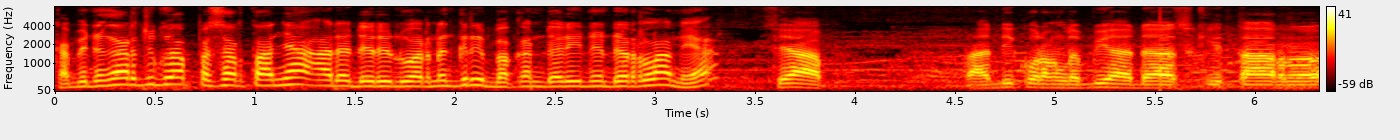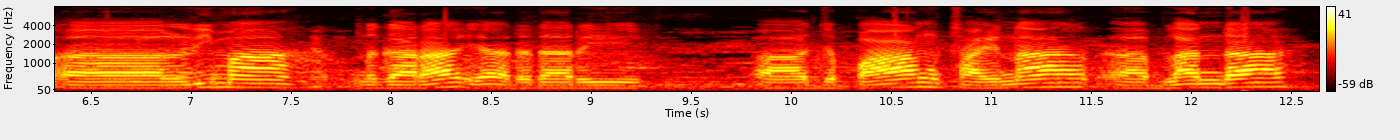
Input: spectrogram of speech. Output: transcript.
Kami dengar juga pesertanya ada dari luar negeri bahkan dari Nederland ya. Siap. Tadi kurang lebih ada sekitar uh, lima negara ya ada dari uh, Jepang, China, uh, Belanda,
